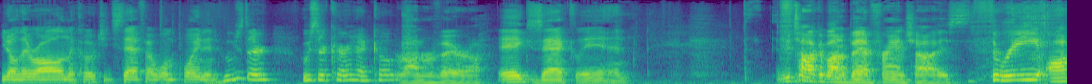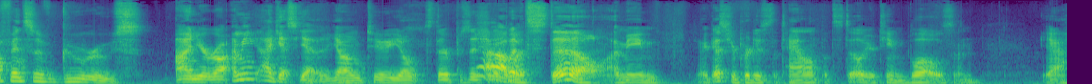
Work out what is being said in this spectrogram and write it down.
you know they were all on the coaching staff at one point. And who's their who's their current head coach? Ron Rivera. Exactly, and You talk about a bad franchise. three offensive gurus on your. I mean, I guess yeah, they're young too. You don't. It's their position, Yeah, but but still, I mean, I guess you produce the talent, but still, your team blows. And yeah,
